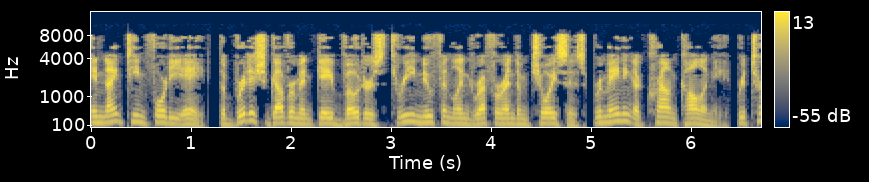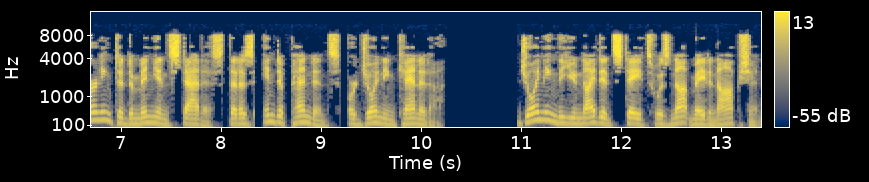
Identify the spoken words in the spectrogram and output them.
In 1948, the British government gave voters three Newfoundland referendum choices, remaining a Crown colony, returning to Dominion status that is, independence, or joining Canada. Joining the United States was not made an option.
